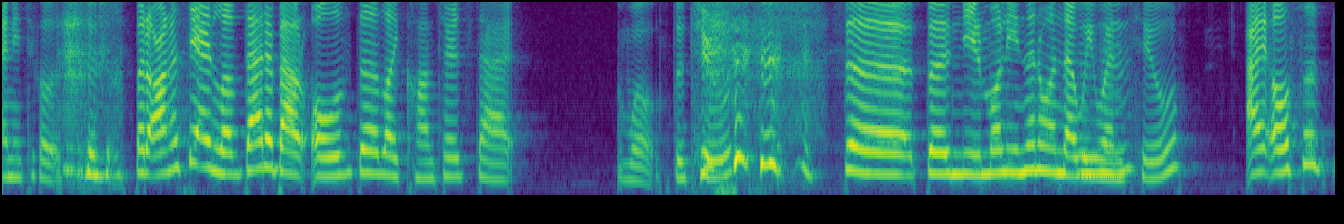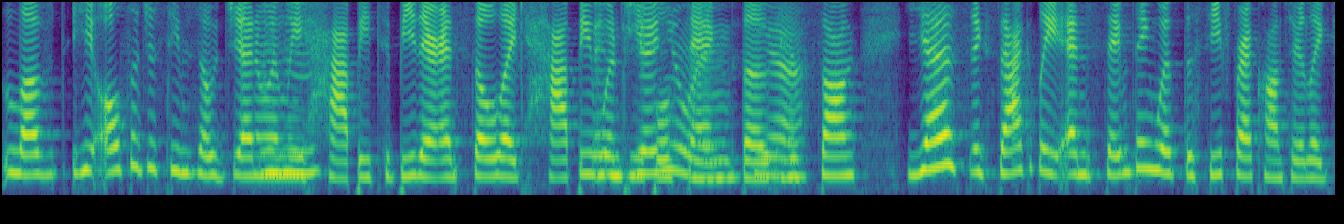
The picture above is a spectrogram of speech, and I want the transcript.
I need to go listen. but honestly, I love that about all of the like concerts that. Well, the two, the the Nil Moliner one that we went mm-hmm. to. I also loved. He also just seemed so genuinely mm-hmm. happy to be there, and so like happy when people sang the yeah. his song. Yes, exactly. And same thing with the Seafret concert. Like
